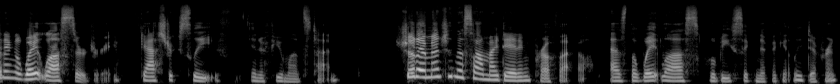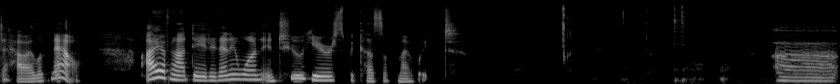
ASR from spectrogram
getting a weight loss surgery, gastric sleeve, in a few months' time. Should I mention this on my dating profile, as the weight loss will be significantly different to how I look now? I have not dated anyone in two years because of my weight. Uh,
